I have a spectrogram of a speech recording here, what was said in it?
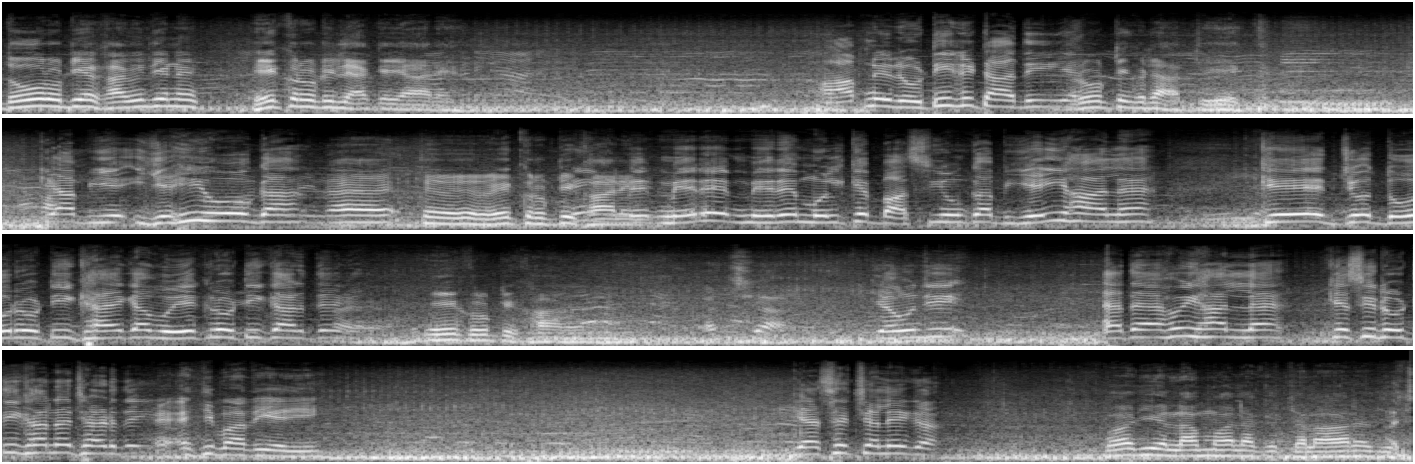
दो रोटियाँ खावी दी ने एक रोटी लेके जा रहे हैं। आपने रोटी घटा दी है? रोटी घटा दी एक। क्या अब ये यही होगा? तो एक रोटी खा ले मेरे मेरे मुल्क के बासियों का अब यही हाल है कि जो दो रोटी खाएगा वो एक रोटी कर देगा। एक रोटी खा रहे हैं। अच्छा। क्यों जी? ऐसा यो तो ही हल है किसी रोटी खाना छड़ दे। ऐसी बात ही है जी। कैसे चलेगा? बस ये लामा लगे चला रहे हैं। जी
